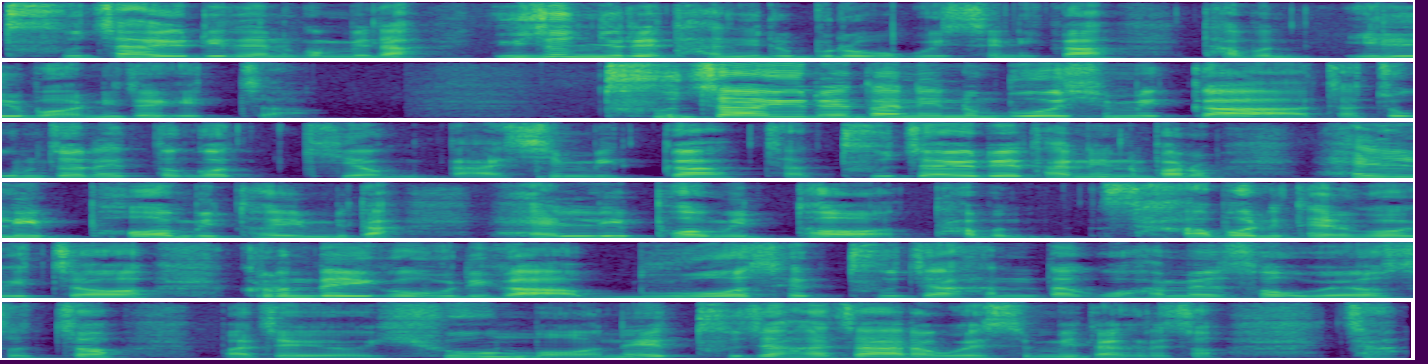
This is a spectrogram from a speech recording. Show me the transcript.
투자율이 되는 겁니다. 유전율의 단위를 물어보고 있으니까 답은 1번이 되겠죠. 투자율의 단위는 무엇입니까? 자, 조금 전에 했던 것 기억나십니까? 자, 투자율의 단위는 바로 헬리퍼 미터입니다. 헬리퍼 미터 답은 4번이 되는 거겠죠. 그런데 이거 우리가 무엇에 투자한다고 하면서 외웠었죠? 맞아요. 휴먼에 투자하자라고 했습니다. 그래서 자,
